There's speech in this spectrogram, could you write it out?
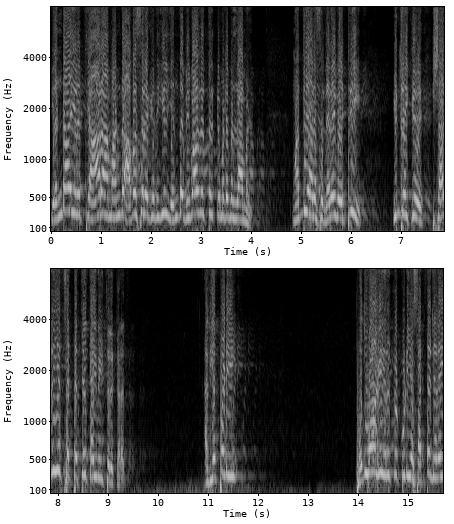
இரண்டாயிரத்தி ஆறாம் ஆண்டு அவசர கதியில் எந்த விவாதத்திற்கும் இடமில்லாமல் மத்திய அரசு நிறைவேற்றி இன்றைக்கு ஷரியத் சட்டத்தில் கை வைத்திருக்கிறது. அது எப்படி? பொதுவாக இருக்கக்கூடிய சட்ட நிறை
